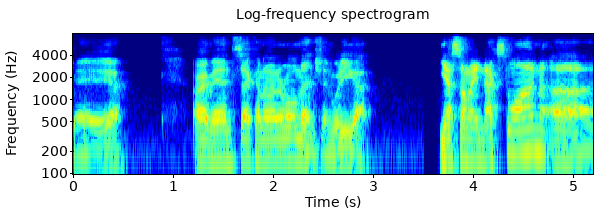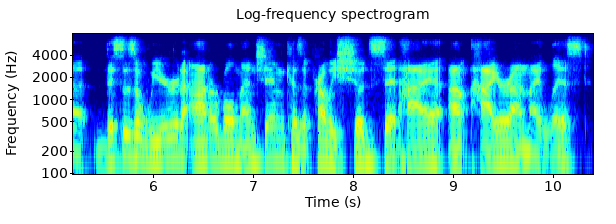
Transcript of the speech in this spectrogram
yeah, yeah, yeah. All right, man. Second honorable mention. What do you got? yeah, so my next one, uh, this is a weird honorable mention because it probably should sit high uh, higher on my list.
